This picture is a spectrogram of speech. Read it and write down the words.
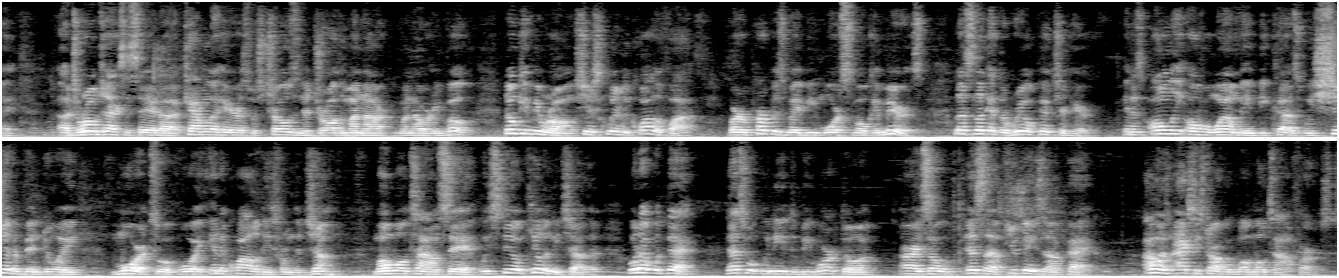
Hey, uh, Jerome Jackson said uh, Kamala Harris was chosen to draw the minor- minority vote. Don't get me wrong, she is clearly qualified, but her purpose may be more smoke and mirrors. Let's look at the real picture here. It is only overwhelming because we should have been doing more to avoid inequalities from the jump. Momo Town said, We still killing each other. What up with that? That's what we need to be worked on. All right, so it's a few things to unpack. I to actually start with Momo Town first.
